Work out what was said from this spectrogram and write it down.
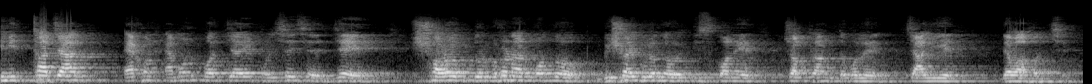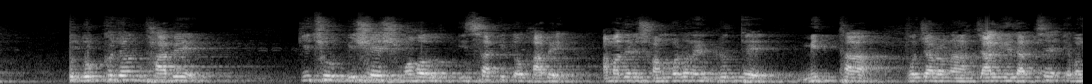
মিথ্যাচার এখন এমন পর্যায়ে পৌঁছেছে যে সড়ক দুর্ঘটনার মতো বিষয়গুলোকে ইস্কনের চক্রান্ত বলে চালিয়ে দেওয়া হচ্ছে। দুঃখজনক ভাবে কিছু বিশেষ মহল ইচ্ছাকৃত ভাবে আমাদের সংগঠনের বিরুদ্ধে মিথ্যা প্রচারণা চালিয়ে যাচ্ছে এবং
